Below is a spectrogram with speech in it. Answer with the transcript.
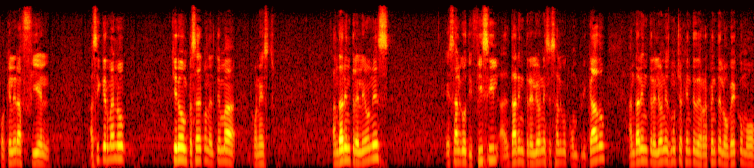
Porque él era fiel. Así que hermano, quiero empezar con el tema con esto. Andar entre leones es algo difícil, andar entre leones es algo complicado. Andar entre leones mucha gente de repente lo ve como,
